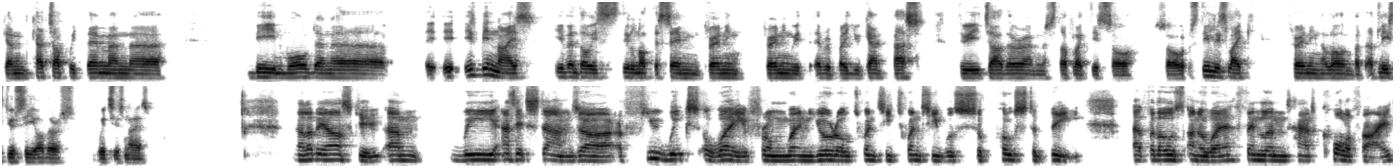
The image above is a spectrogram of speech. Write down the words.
can catch up with them and uh, be involved and uh, it, has been nice even though it's still not the same training training with everybody. You can't pass to each other and stuff like this. So so still it's like training alone but at least you see others which is nice. Now let me ask you um, we as it stands are a few weeks away from when euro 2020 was supposed to be uh, for those unaware finland had qualified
